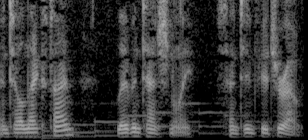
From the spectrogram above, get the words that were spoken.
Until next time, live intentionally. Sentient Future out.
